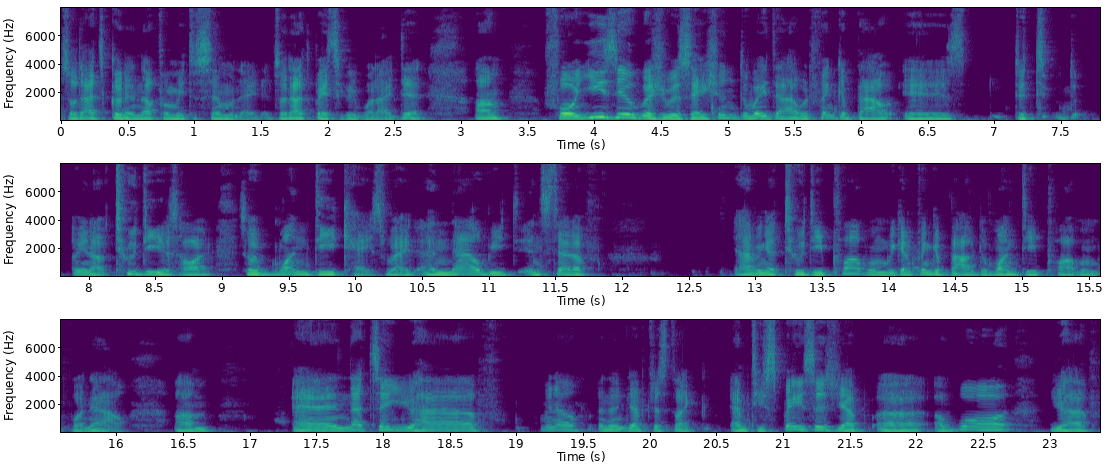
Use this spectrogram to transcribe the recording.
so that's good enough for me to simulate it. So that's basically what I did. Um, for easier visualization, the way that I would think about is the, you know 2D is hard, so 1D case, right? And now we instead of having a 2D problem, we can think about the 1D problem for now. Um, and let's say you have you know, and then you have just like empty spaces. You have uh, a wall. You have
